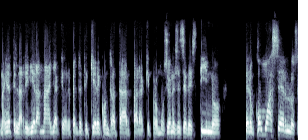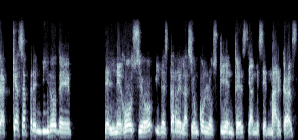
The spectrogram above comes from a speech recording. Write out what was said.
imagínate la Riviera Maya que de repente te quiere contratar para que promociones ese destino, pero ¿cómo hacerlo? O sea, ¿qué has aprendido de, del negocio y de esta relación con los clientes, llámese marcas,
